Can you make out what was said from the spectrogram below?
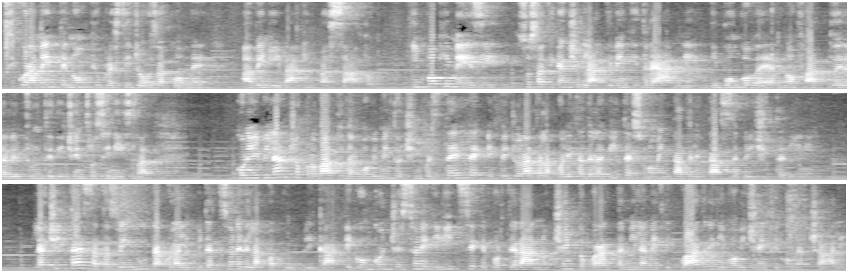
sicuramente non più prestigiosa come avveniva in passato. In pochi mesi sono stati cancellati 23 anni di buon governo fatto dalle giunte di centrosinistra. Con il bilancio approvato dal Movimento 5 Stelle è peggiorata la qualità della vita e sono aumentate le tasse per i cittadini. La città è stata svenduta con la liquidazione dell'acqua pubblica e con concessioni edilizie che porteranno 140.000 metri quadri di nuovi centri commerciali.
